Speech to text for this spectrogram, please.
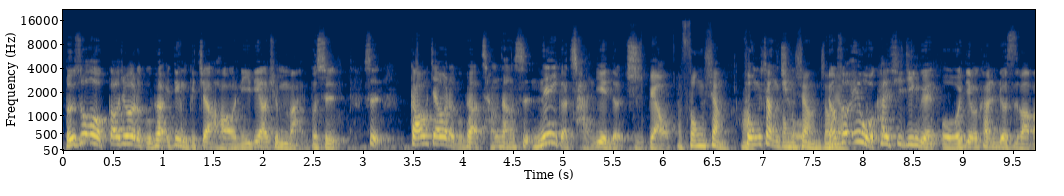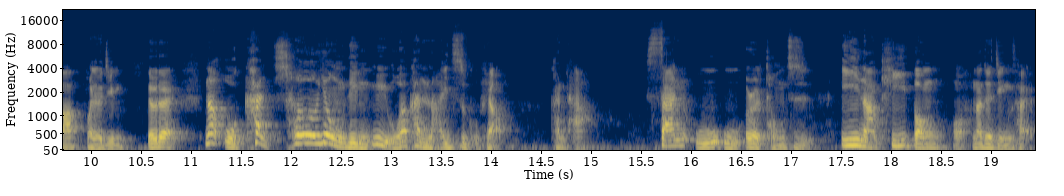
不是说哦，高价位的股票一定比较好，你一定要去买，不是，是高价位的股票常常是那个产业的指标风向，风向球。比方说，哎，我看矽晶圆，我一定会看六四八八环球晶，对不对？那我看车用领域，我要看哪一只股票？看它三五五二同志，一拿 key 崩哦，那就精彩了。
